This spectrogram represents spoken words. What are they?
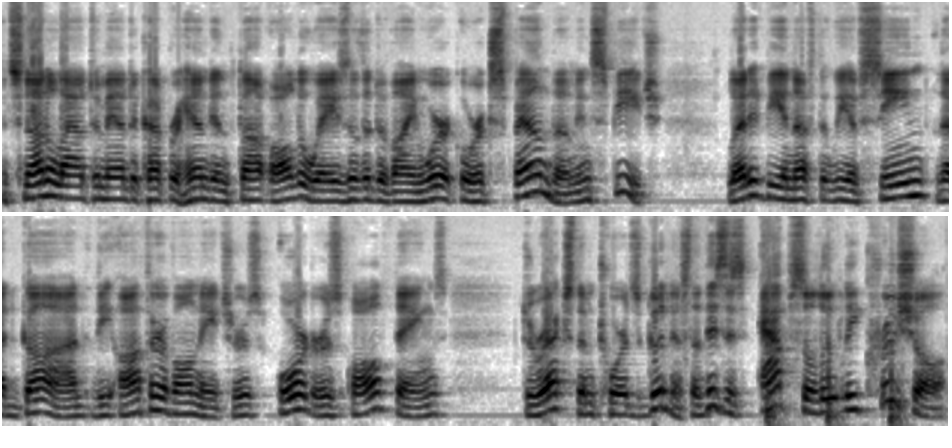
it's not allowed to man to comprehend in thought all the ways of the divine work or expound them in speech. Let it be enough that we have seen that God, the author of all natures, orders all things, directs them towards goodness. Now, this is absolutely crucial.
